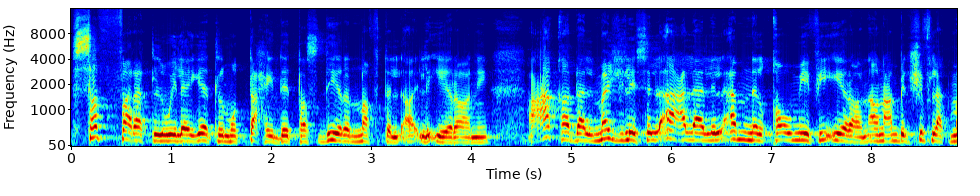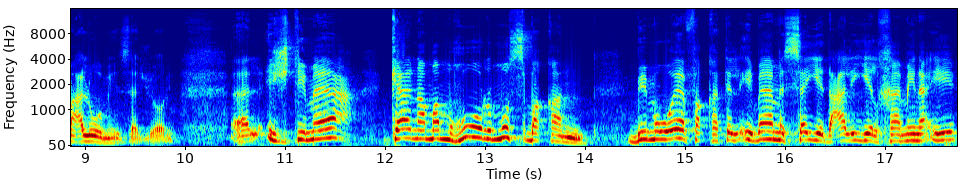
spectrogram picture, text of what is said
سفرت الولايات المتحدة تصدير النفط الإيراني عقد المجلس الأعلى للأمن القومي في إيران. أنا عم بكشف لك معلومة زجول الاجتماع كان ممهور مسبقا بموافقة الإمام السيد علي الخامنئي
